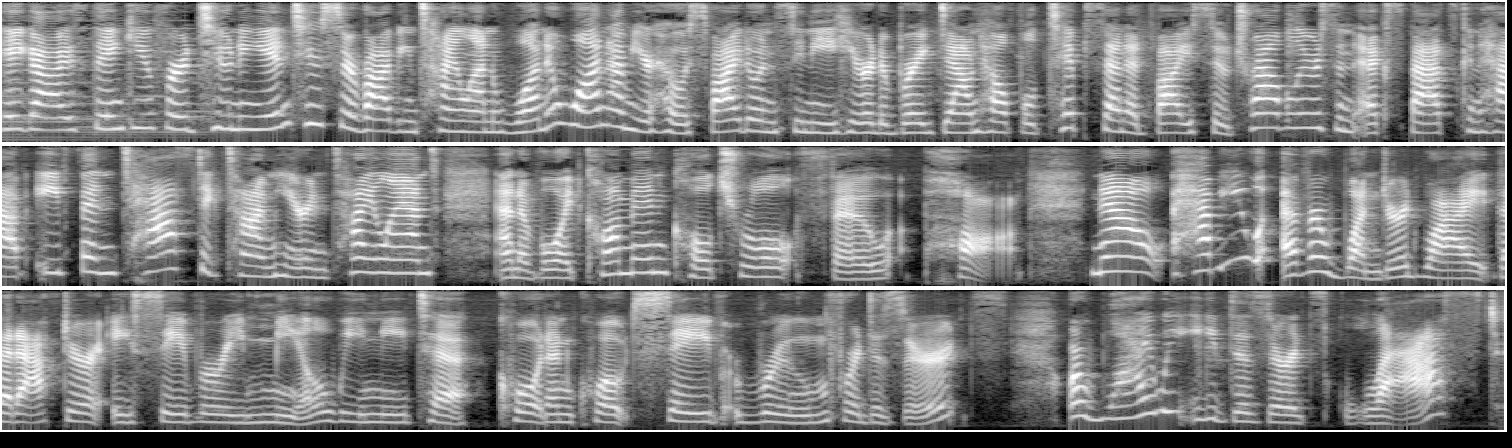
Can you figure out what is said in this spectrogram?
Hey guys, thank you for tuning in to Surviving Thailand 101. I'm your host, Fido and Sini, here to break down helpful tips and advice so travelers and expats can have a fantastic time here in Thailand and avoid common cultural faux pas. Now, have you ever wondered why that after a savory meal we need to quote unquote save room for desserts? Or why we eat desserts last?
